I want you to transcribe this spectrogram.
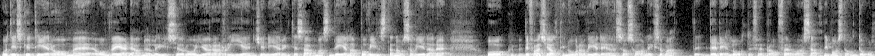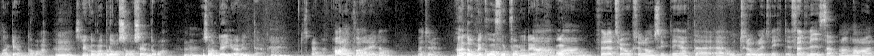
och diskuterar om, eh, om värdeanalyser och göra re-engineering tillsammans, dela på vinsterna och så vidare. Och det fanns ju alltid några VD som sa liksom att det där låter för bra för att vara sant. Ni måste ha en dold agenda. Va? Mm. Så ni kommer att blåsa oss ändå. Mm. Och så det gör vi inte. Mm. Spännande. Har de kvar det idag? Vet du? Ja, de är kvar fortfarande. Ja, ja. ja. För jag tror också långsiktighet är otroligt viktigt för att visa att man har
